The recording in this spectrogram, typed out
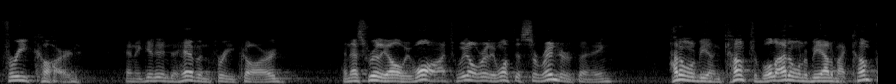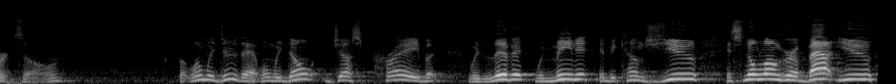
free card and a get into heaven free card. And that's really all we want. We don't really want the surrender thing. I don't want to be uncomfortable. I don't want to be out of my comfort zone. But when we do that, when we don't just pray, but we live it, we mean it, it becomes you. It's no longer about you.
